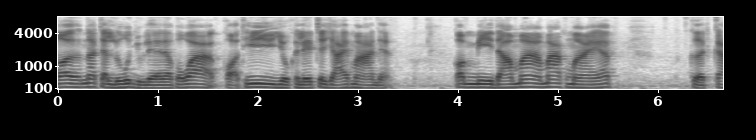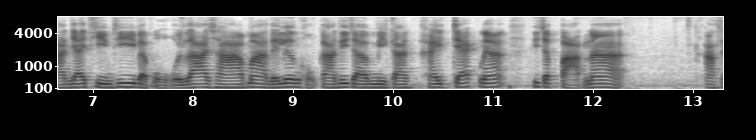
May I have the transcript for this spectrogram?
ก็น่าจะรู้กันอยู่เลยนะเพราะว่าก่อนที่โยเคเลสจะย้ายมาเนี่ยก็มีดราม่ามากมายครับเกิดการย้ายทีมที่แบบโอ้โหล่าช้ามากในเรื่องของการที่จะมีการไฮแจ็คนะที่จะปาดหน้า อาร์เซ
